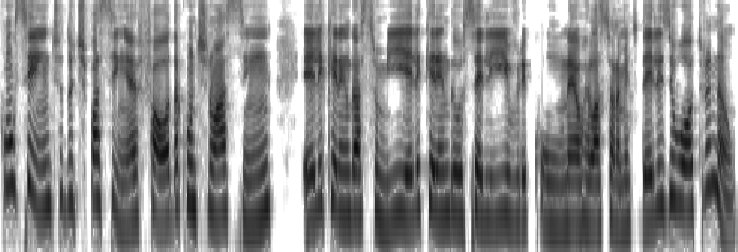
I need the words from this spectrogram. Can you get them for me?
consciente do tipo assim, é foda continuar assim, ele querendo assumir, ele querendo ser livre com né, o relacionamento deles e o outro não.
